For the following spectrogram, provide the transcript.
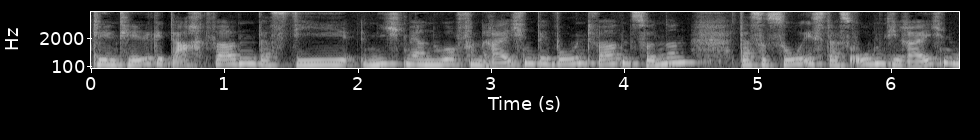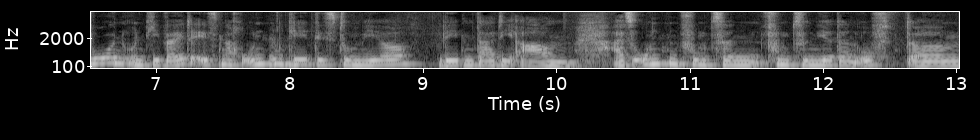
Klientel gedacht werden, dass die nicht mehr nur von Reichen bewohnt werden, sondern dass es so ist, dass oben die Reichen wohnen und je weiter es nach unten geht, desto mehr leben da die Armen. Also unten funktio funktioniert dann oft ähm,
